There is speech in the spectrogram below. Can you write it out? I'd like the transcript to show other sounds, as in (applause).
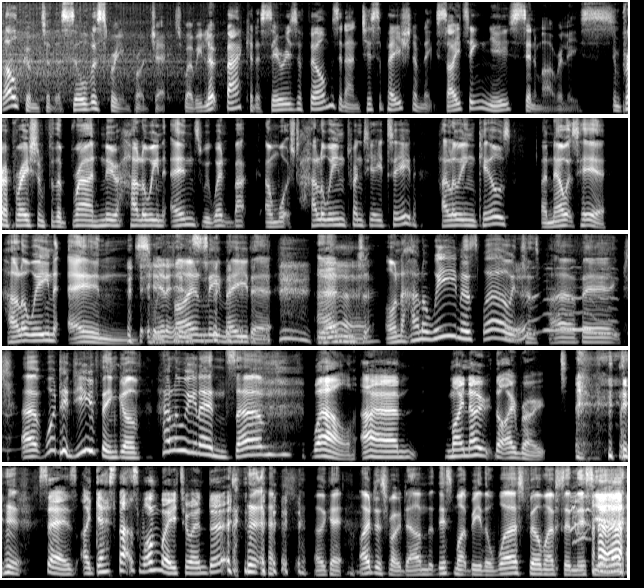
Welcome to the Silver Screen Project, where we look back at a series of films in anticipation of an exciting new cinema release. In preparation for the brand new Halloween Ends, we went back and watched Halloween 2018, Halloween Kills, and now it's here. Halloween Ends. (laughs) It we finally made it. (laughs) Yeah. And on Halloween as well, which is perfect. Uh, what did you think of Halloween Ends, Sam? Well, um, my note that I wrote (laughs) (laughs) says, I guess that's one way to end it. (laughs) okay, I just wrote down that this might be the worst film I've seen this year.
